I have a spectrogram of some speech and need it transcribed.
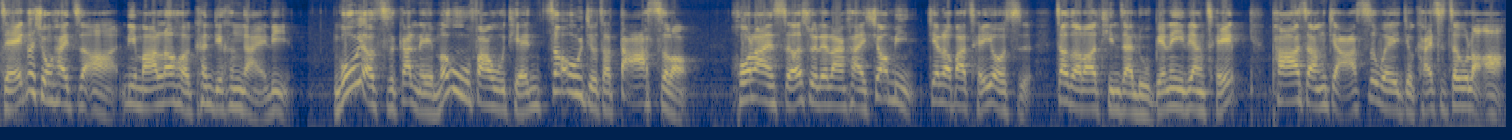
这个熊孩子啊，你妈老汉肯定很爱你。我要是敢那么无法无天，早就遭打死了。河南十二岁的男孩小明捡了把车钥匙，找到了停在路边的一辆车，爬上驾驶位就开始走了啊，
